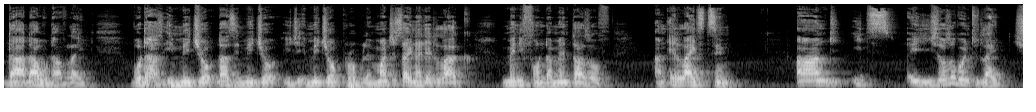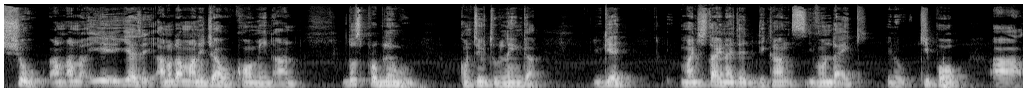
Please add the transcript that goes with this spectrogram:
that that would have like, but that's a major that's a major a major problem. Manchester United lack many fundamentals of an elite team, and it's it's also going to like show. I'm, I'm yes, another manager will come in and those problems will continue to linger. You get Manchester United, they can't even like you know keep up, uh,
